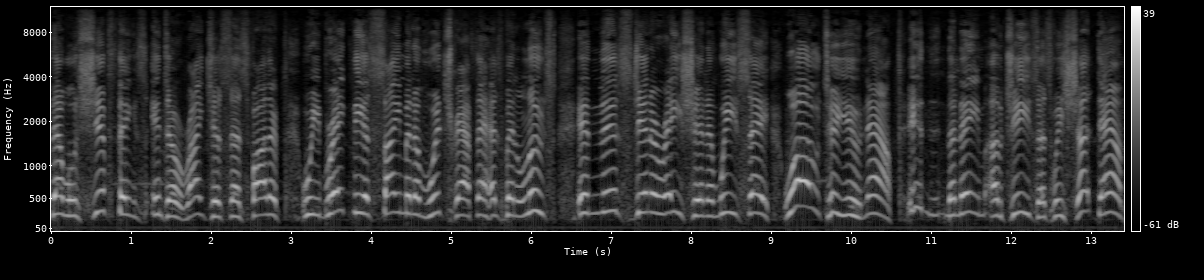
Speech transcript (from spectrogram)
that will shift things into righteousness. Father, we break the assignment of witchcraft that has been loosed in this generation. And we say, woe to you now. In the name of Jesus, we shut down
